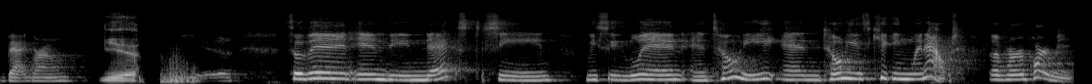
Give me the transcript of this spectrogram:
background. Yeah. Yeah. So then in the next scene, we see Lynn and Tony, and Tony is kicking Lynn out of her apartment.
